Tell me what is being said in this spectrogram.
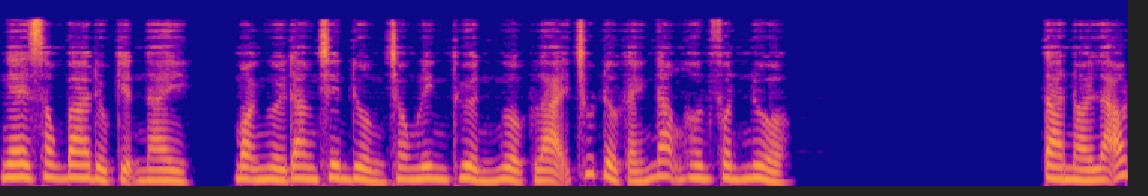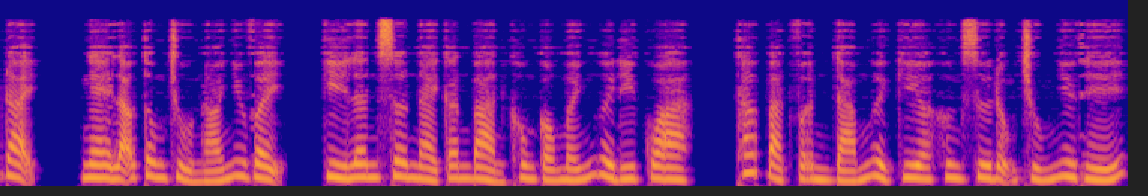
Nghe xong ba điều kiện này, mọi người đang trên đường trong linh thuyền ngược lại chút được gánh nặng hơn phân nửa. Ta nói lão đại, nghe lão tông chủ nói như vậy, kỳ lân sơn này căn bản không có mấy người đi qua, thác bạt vận đám người kia hưng sư động chúng như thế,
